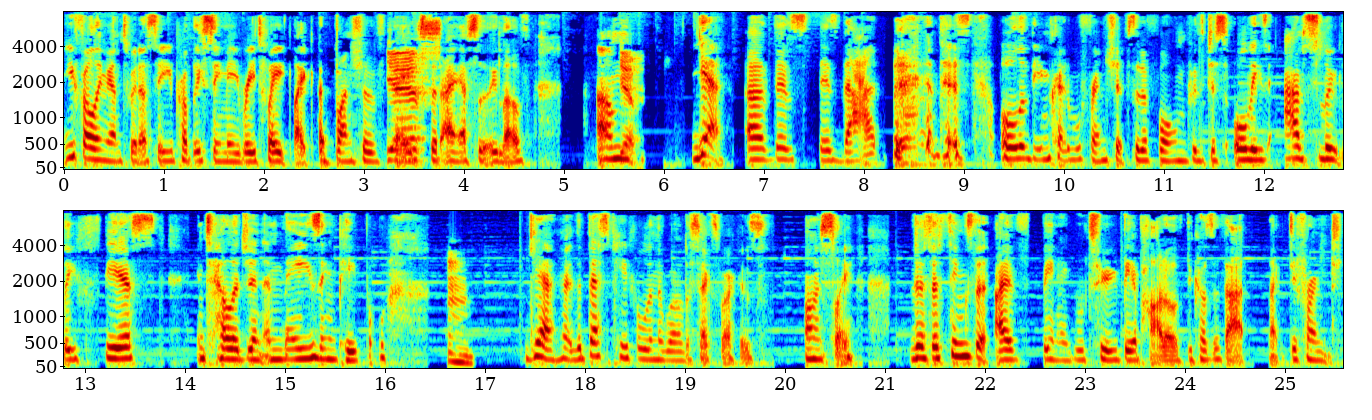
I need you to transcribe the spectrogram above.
you follow me on Twitter, so you probably see me retweet like a bunch of Yes. that I absolutely love. Um, Yep. Yeah. Uh, there's there's that. there's all of the incredible friendships that are formed with just all these absolutely fierce, intelligent, amazing people. Mhm. Yeah, no, the best people in the world are sex workers. Honestly, the the things that I've been able to be a part of because of that, like different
